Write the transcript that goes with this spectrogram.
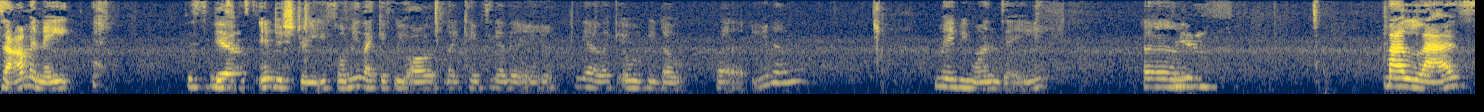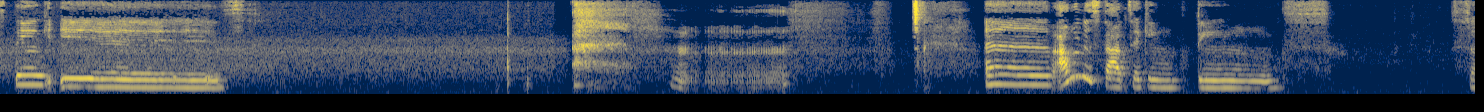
dominate this business yeah. industry. You feel me? Like if we all like came together and yeah, like it would be dope. But you know, maybe one day. Um, yeah. My last thing is. Um, I want to stop taking things so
